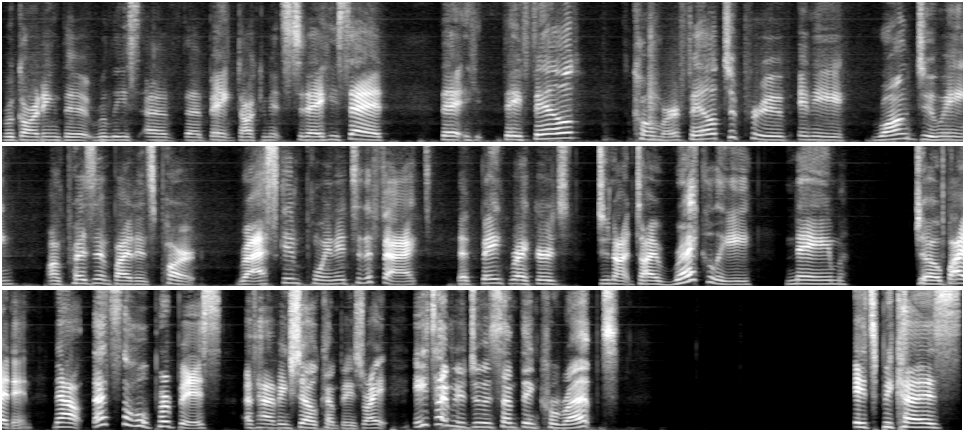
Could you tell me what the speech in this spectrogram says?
regarding the release of the bank documents today, he said that he- they failed, Comer failed to prove any wrongdoing on President Biden's part. Raskin pointed to the fact that bank records do not directly name Joe Biden. Now, that's the whole purpose of having shell companies, right? Anytime you're doing something corrupt, it's because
